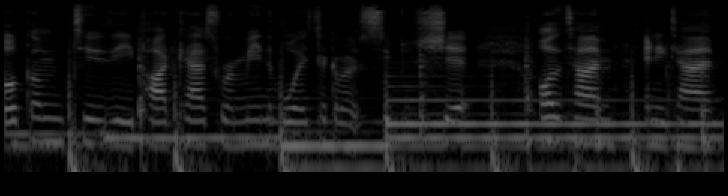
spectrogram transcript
to the podcast where me and the boys talk about stupid shit all the time, anytime.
